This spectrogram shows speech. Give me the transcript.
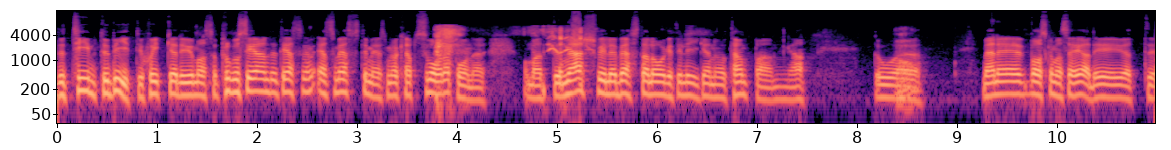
the team to beat. Du skickade ju massa provocerande till sms till mig som jag knappt svarade på när, om att Nashville är bästa laget i ligan och Tampa, ja, då, ja. Eh, men eh, vad ska man säga? Det är ju ett, eh,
